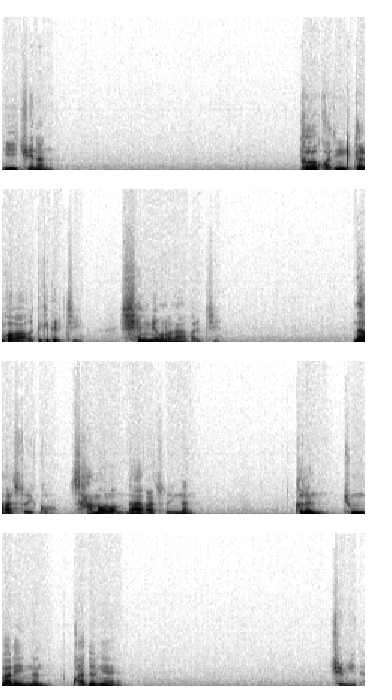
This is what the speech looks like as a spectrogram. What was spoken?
이 죄는 그 과정의 결과가 어떻게 될지 생명으로 나아갈지 나아갈 수도 있고 사망으로 나아갈 수도 있는 그런 중간에 있는 과정의 죄입니다.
